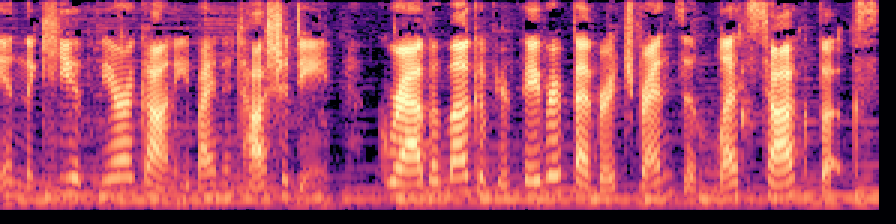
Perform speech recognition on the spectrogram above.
In the Key of Nira Ghani by Natasha Deen. Grab a mug of your favorite beverage, friends, and let's talk books.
